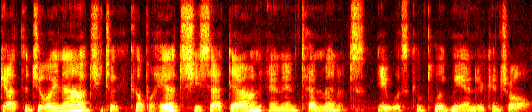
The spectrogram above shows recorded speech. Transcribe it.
got the joint out, she took a couple hits, she sat down, and in 10 minutes, it was completely under control.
